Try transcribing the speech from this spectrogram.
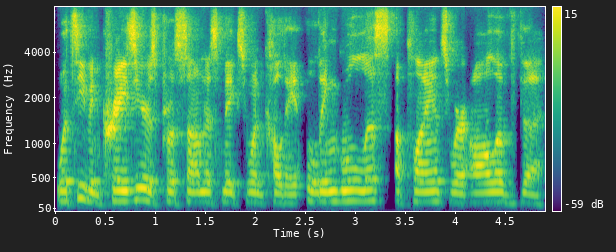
what's even crazier is ProSomnus makes one called a lingualless appliance where all of the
